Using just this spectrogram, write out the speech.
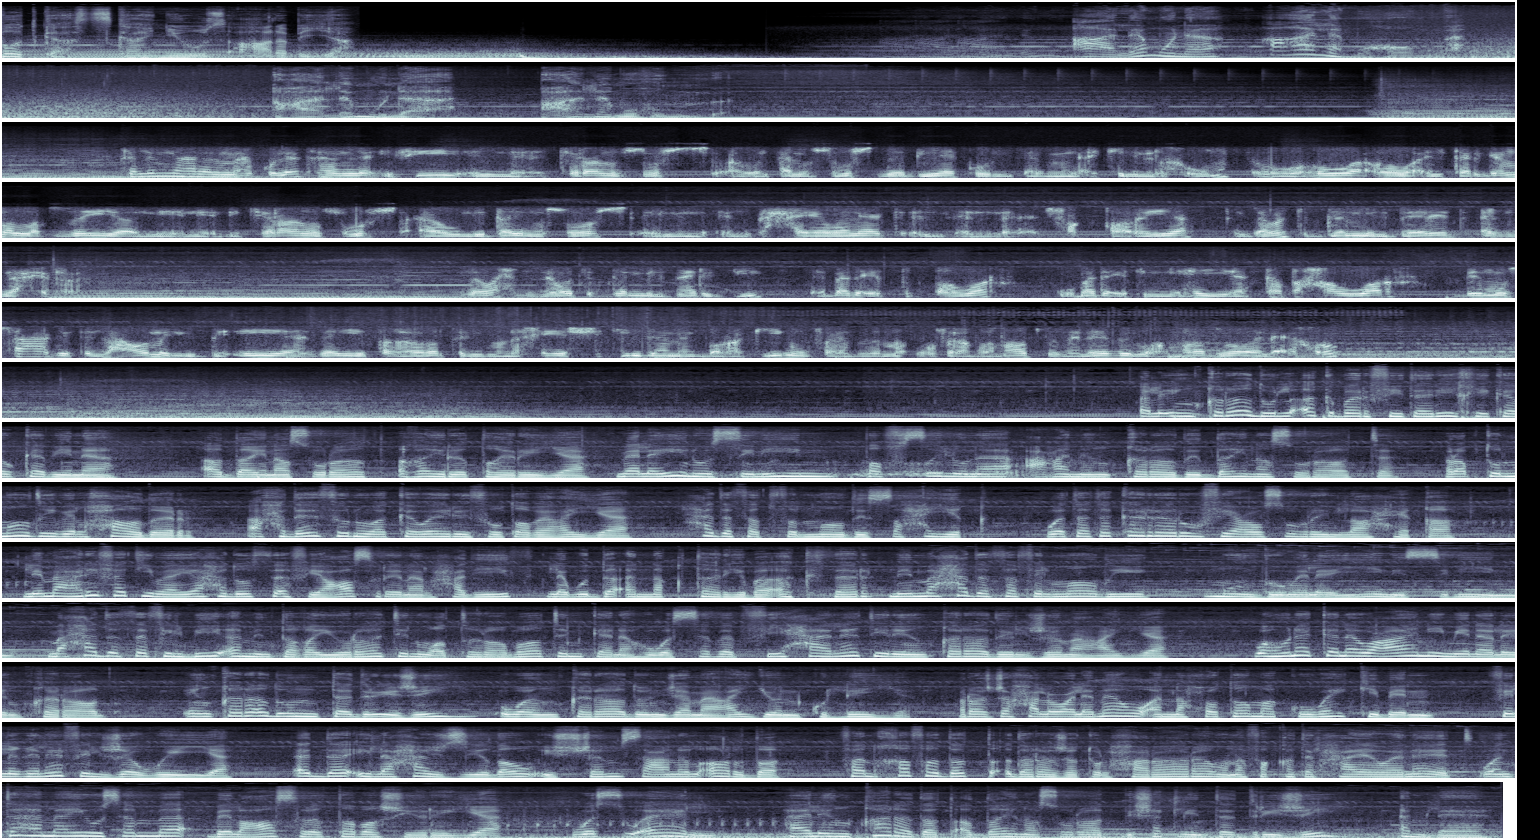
بودكاست سكاي نيوز عربية. عالمنا عالمهم. عالمنا عالمهم. اتكلمنا عن المأكولات هنلاقي فيه التيرانوسورس أو الألوسورس ده بياكل من اكل اللحوم وهو هو الترجمة اللفظية لتيرانوسورس أو لديناصورس الحيوانات الفقارية ذوات الدم البارد الزاحفه. زواحف ذوات الدم البارد دي بدأت تتطور وبدأت إن هي تتحور بمساعدة العوامل البيئية زي التغيرات المناخية الشديدة من براكين وفيضانات وزلازل وأمراض وإلى آخره الانقراض الأكبر في تاريخ كوكبنا. الديناصورات غير الطيرية. ملايين السنين تفصلنا عن انقراض الديناصورات. ربط الماضي بالحاضر. أحداث وكوارث طبيعية حدثت في الماضي السحيق وتتكرر في عصور لاحقة. لمعرفة ما يحدث في عصرنا الحديث لابد أن نقترب أكثر مما حدث في الماضي منذ ملايين السنين. ما حدث في البيئة من تغيرات واضطرابات كان هو السبب في حالات الانقراض الجماعية. وهناك نوعان من الانقراض. انقراض تدريجي وانقراض جماعي كلي. رجح العلماء أن حطام كويكب في الغلاف الجوي أدى إلى حجز ضوء الشمس عن الأرض. فانخفضت درجة الحرارة ونفقت الحيوانات وانتهى ما يسمى بالعصر الطباشيري والسؤال هل انقرضت الديناصورات بشكل تدريجي أم لا؟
